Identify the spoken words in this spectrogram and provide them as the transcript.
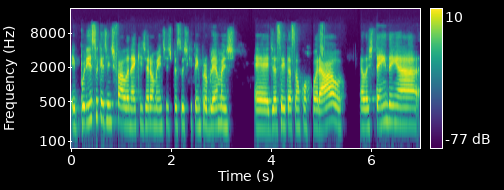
e por isso que a gente fala, né, que geralmente as pessoas que têm problemas é, de aceitação corporal, elas tendem a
